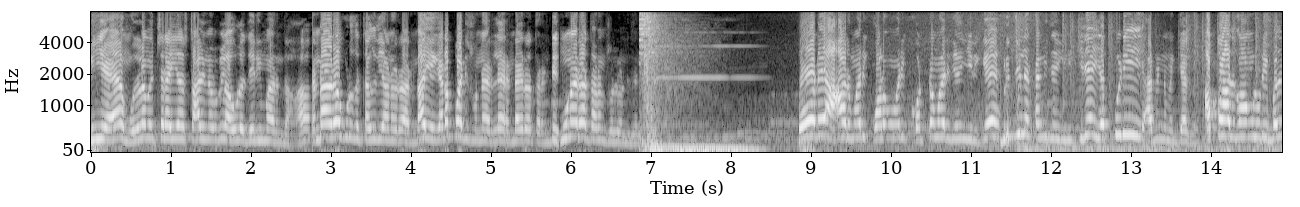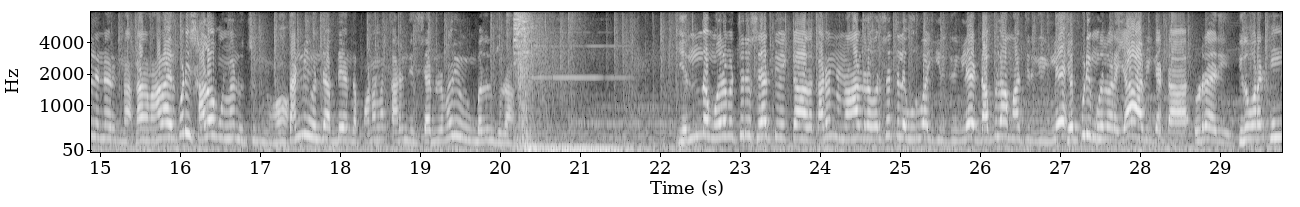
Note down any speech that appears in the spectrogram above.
நீங்க முதலமைச்சர் ஐயா ஸ்டாலின் அவர்கள் அவ்வளவு தைரியமா இருந்தா ரெண்டாயிரம் ரூபாய் கொடுக்க தகுதியானவரா இருந்தா எடப்பாடி சொன்னார்ல ரெண்டாயிரம் ரூபாய் தரண்டு மூணாயிரம் ரூபாய் தரேன்னு சொல்ல வேண்டியது ரோடே ஆறு மாதிரி குளம் மாதிரி கொட்டை மாதிரி தேங்கிருக்கு பிரிட்ஜில் தண்ணி தேங்கி நிற்கிறே எப்படி? அப்படின்னு நம்ம கேட்கணும். அப்போ அதுக்கு அவங்களுடைய பதில் என்ன இருக்குன்னா நாங்கள் நாலாயிரம் கோடி செலவு பண்ணலாம்னு வச்சிருந்தோம் தண்ணி வந்து அப்படியே அந்த பணம்லாம் கரைஞ்சிருச்சு அப்படின்ற மாதிரி இவங்க பதில் சொல்கிறாங்க எந்த முதலமைச்சரும் சேர்த்து வைக்காத கடன் நாலரை வருஷத்துல உருவாக்கி இருக்கிறீங்களே டபுளா மாத்திருக்கீங்களே எப்படி முதல்வர் அப்படி அப்படின்னு கேட்டா சொல்றாரு. இதுவரைக்கும்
